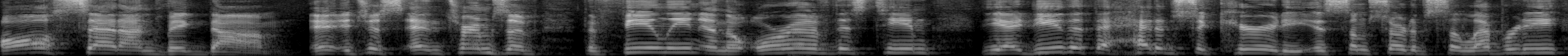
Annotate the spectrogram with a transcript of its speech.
all set on Big Dom. It, it, just, in terms of the feeling and the aura of this team, the idea that the head of security is some sort of celebrity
